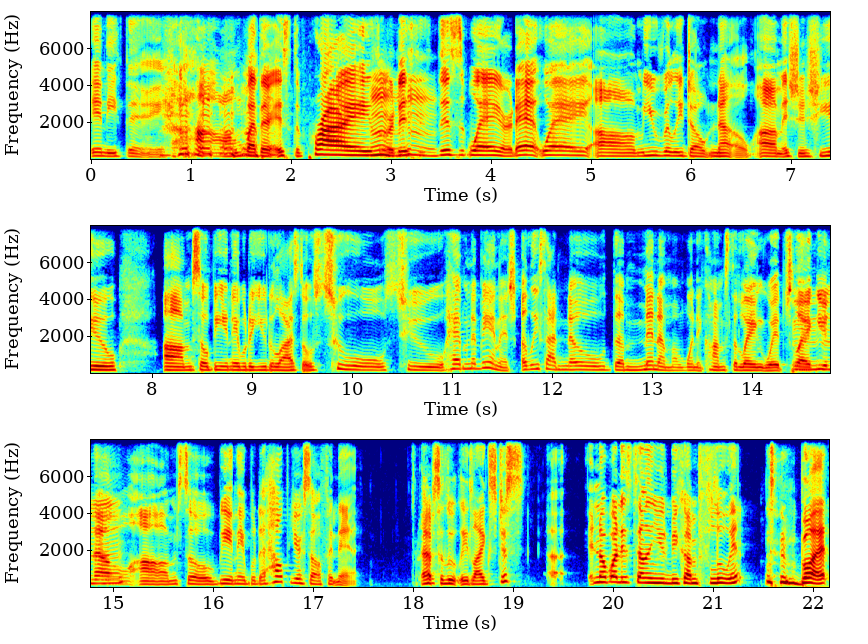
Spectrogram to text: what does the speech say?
anything, um, whether it's the price or this is Mhm. this way or that way. Um, you really don't know. Um, it's just you. Um, so being able to utilize those tools to have an advantage. At least I know the minimum when it comes to language. Like, you Mhm. know, um, so being able to help yourself in that. Absolutely. Like, just uh, nobody's telling you to become fluent, but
